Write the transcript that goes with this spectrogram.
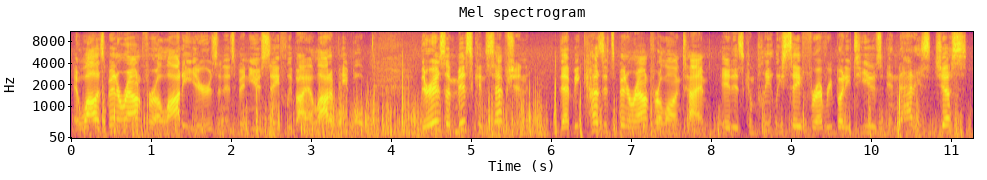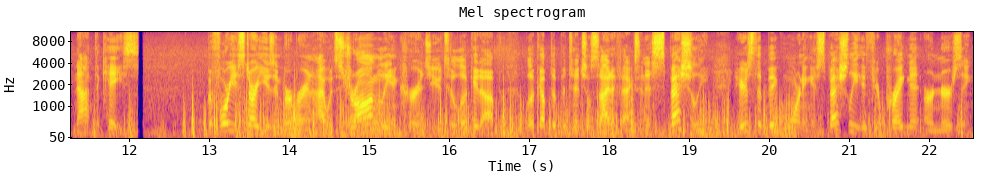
And while it's been around for a lot of years and it's been used safely by a lot of people, there is a misconception that because it's been around for a long time, it is completely safe for everybody to use, and that is just not the case. Before you start using berberine, I would strongly encourage you to look it up, look up the potential side effects, and especially, here's the big warning, especially if you're pregnant or nursing.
